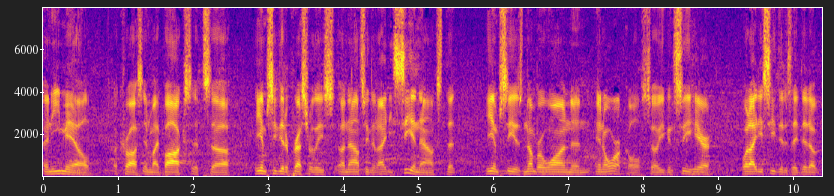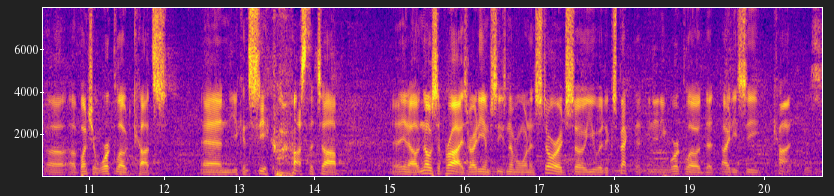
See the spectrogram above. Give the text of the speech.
an email across in my box. It's uh, EMC did a press release announcing that IDC announced that EMC is number one in, in Oracle. So you can see here what IDC did is they did a, a, a bunch of workload cuts, and you can see across the top. uh, You know, no surprise, right? EMC is number one in storage, so you would expect that in any workload that IDC cut, because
